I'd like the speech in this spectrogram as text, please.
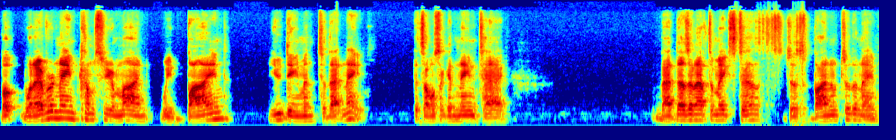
but whatever name comes to your mind, we bind you, demon, to that name. It's almost like a name tag. That doesn't have to make sense. Just bind them to the name.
